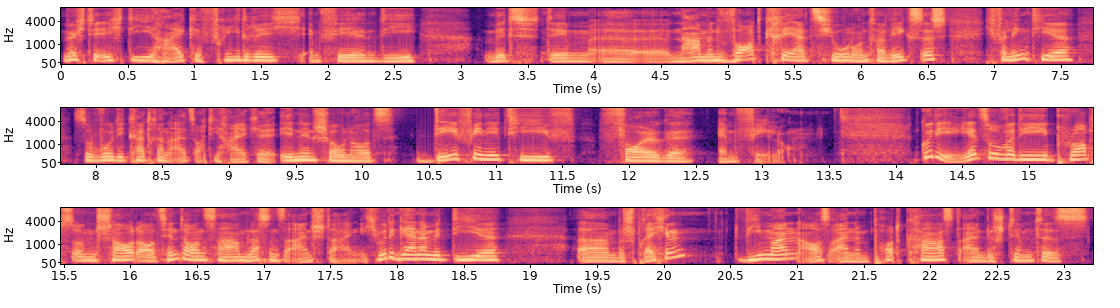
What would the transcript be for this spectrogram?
möchte ich die Heike Friedrich empfehlen, die mit dem äh, Namen Wortkreation unterwegs ist. Ich verlinke hier sowohl die Katrin als auch die Heike in den Show Notes. Definitiv Folgeempfehlung. Guti, jetzt wo wir die Props und Shoutouts hinter uns haben, lass uns einsteigen. Ich würde gerne mit dir äh, besprechen, wie man aus einem Podcast ein bestimmtes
